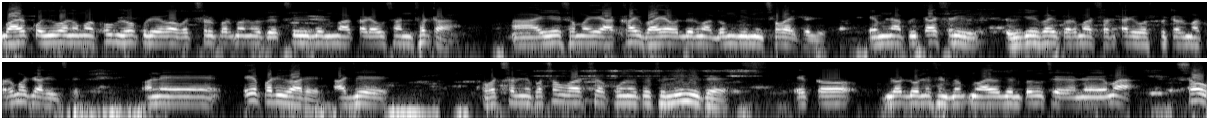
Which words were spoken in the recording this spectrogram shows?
બાળકો યુવાનોમાં ખૂબ લોકપ્રિય એવા વત્સલ પરમારનું એક એક્સિડન્ટમાં અકાળે અવસાન થતાં એ સમયે આખાય ભાયાવદરમાં ગમગીની છવાઈ ગયેલી એમના પિતાશ્રી વિજયભાઈ પરમાર સરકારી હોસ્પિટલમાં કર્મચારી છે. અને એ પરિવારે આજે વત્સલની પ્રથમ વાર્ષિક પુણ્યતિથિ નિમિત્તે એક બ્લડ ડોનેશન કેમ્પનું આયોજન કર્યું છે અને એમાં સૌ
